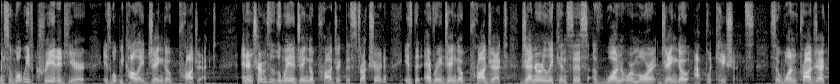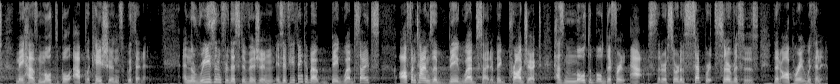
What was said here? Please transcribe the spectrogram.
And so what we've created here is what we call a Django project. And in terms of the way a Django project is structured, is that every Django project generally consists of one or more Django applications. So one project may have multiple applications within it. And the reason for this division is if you think about big websites, oftentimes a big website, a big project, has multiple different apps that are sort of separate services that operate within it.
